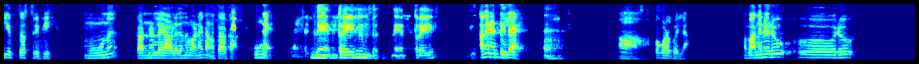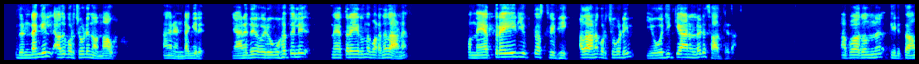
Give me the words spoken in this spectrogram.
യുക്ത സ്ത്രീഭി മൂന്ന് കണ്ണുള്ള ആൾ എന്ന് വേണേ കണക്കാക്കാം. പിന്നെ നേത്രയിലുണ്ട്. നേത്രയിൽ അങ്ങനെ ഉണ്ട് അല്ലേ ആ. അപ്പൊ കുഴപ്പമില്ല അപ്പൊ അങ്ങനെ ഒരു ഒരു ഇതുണ്ടെങ്കിൽ അത് കുറച്ചുകൂടി നന്നാവും. അങ്ങനെ ഉണ്ടെങ്കിൽ ഞാനിത് ഒരു ഊഹത്തിൽ നേത്രയിർന്ന് പറഞ്ഞതാണ്. അപ്പൊ നേത്രയിൽ യുക്ത സ്ത്രീഭി അതാണ് കുറച്ചുകൂടി യോജിക്കാനുള്ള ഒരു സാധ്യത. അപ്പോൾ അതൊന്ന് തിരുത്താം.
